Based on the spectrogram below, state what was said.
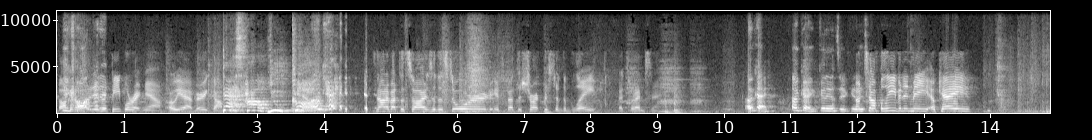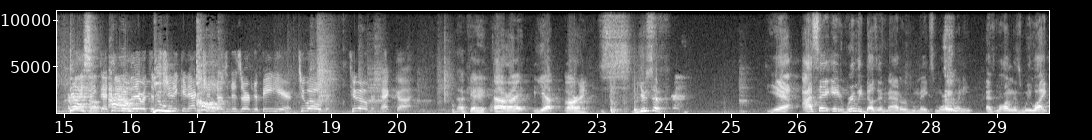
Talking to a lot of different people right now. Oh yeah, very confident. That's how you cook. know, Okay. It's not about the size of the sword. It's about the sharpness of the blade. That's what I'm saying. Okay. Okay. Good answer. Good Don't answer. stop believing in me, okay? I really That's think that dude over there with the you shitty connection cook. doesn't deserve to be here. Two over. Two over. That guy. Okay. All right. Yep. All right. Yusuf. Yeah, I say it really doesn't matter who makes more money as long as we like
